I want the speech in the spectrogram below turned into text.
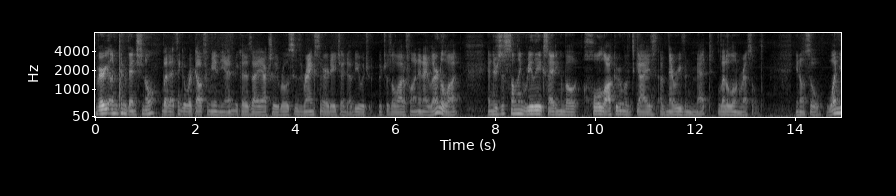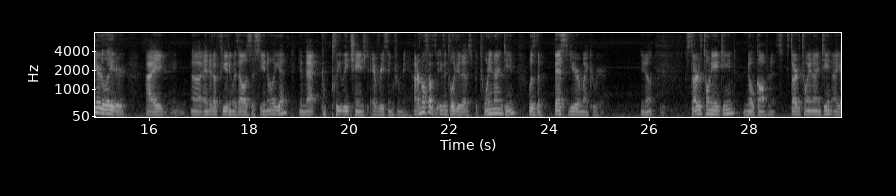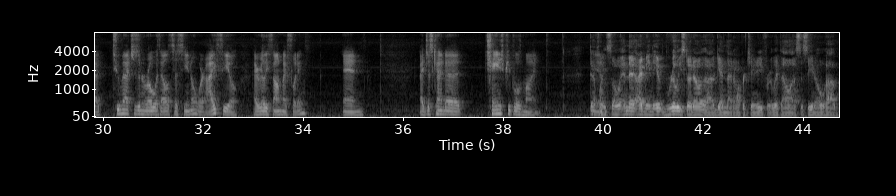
very unconventional, but I think it worked out for me in the end because I actually rose through the ranks there at HIW, which which was a lot of fun, and I learned a lot. And there's just something really exciting about a whole locker room of guys I've never even met, let alone wrestled. You know, so one year later, I uh, ended up feuding with El Assassino again, and that completely changed everything for me. I don't know if I've even told you this, but 2019 was the best year of my career. You know, start of 2018, no confidence. Start of 2019, I got two matches in a row with El Assassino where I feel I really found my footing, and I just kind of changed people's mind. Definitely Yeah. so, and they, I mean, it really stood out uh, again that opportunity for with El Assassino. Uh,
